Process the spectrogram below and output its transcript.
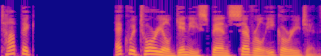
Topic: Equatorial Guinea spans several ecoregions.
